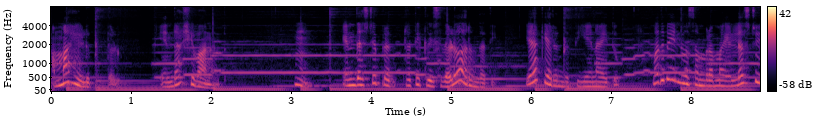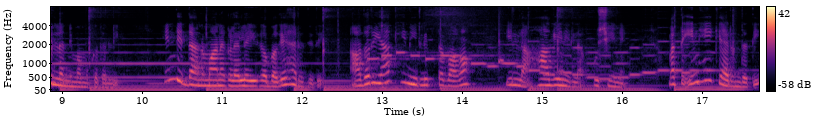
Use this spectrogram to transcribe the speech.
ಅಮ್ಮ ಹೇಳುತ್ತಿದ್ದಳು. ಎಂದ ಶಿವಾನಂದ್. ಹ್ಞೂ ಎಂದಷ್ಟೇ ಪ್ರ, ಪ್ರತಿಕ್ರಿಯಿಸಿದಳು ಅರುಂಧತಿ. ಯಾಕೆ ಅರುಂಧತಿ ಏನಾಯಿತು? ಮದುವೆ ಎನ್ನುವ ಸಂಭ್ರಮ ಎಲ್ಲಷ್ಟು ಇಲ್ಲ ನಿಮ್ಮ ಮುಖದಲ್ಲಿ. ಹಿಂದಿದ್ದ ಅನುಮಾನಗಳೆಲ್ಲ ಈಗ ಬಗೆಹರಿದಿದೆ. ಆದರೂ ಯಾಕೆ ನಿರ್ಲಿಪ್ತ ಭಾವ? ಇಲ್ಲ, ಹಾಗೇನಿಲ್ಲ, ಖುಷಿನೇ. ಮತ್ತೆ ಇನ್ಹೀಗೆ ಅರುಂಧತಿ?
